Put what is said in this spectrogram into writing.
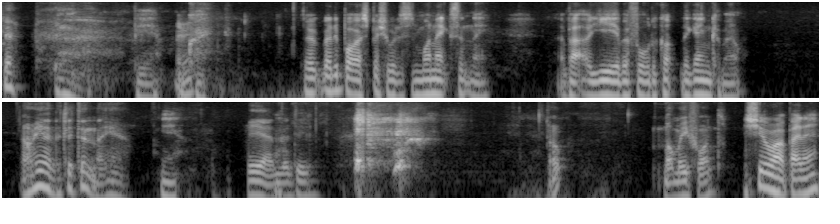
Yeah. Yeah. But yeah, Maybe. okay. They, they did buy a special edition One X, didn't they? About a year before the the game came out. Oh yeah, they did, didn't they? Yeah. Yeah, and they do. Not me for once. Is she all right back there?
